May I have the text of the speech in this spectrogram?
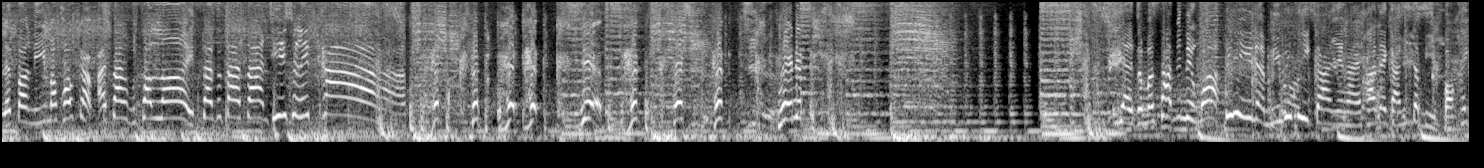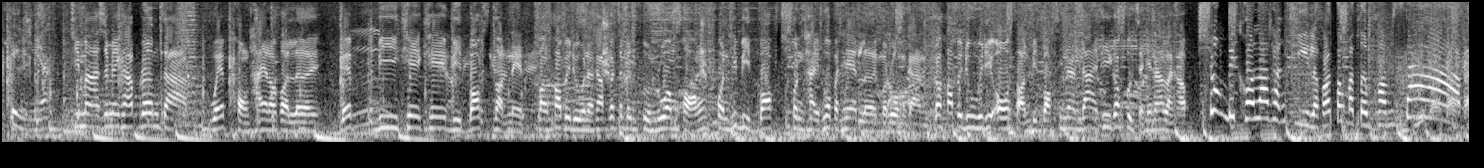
และตอนนี้มาพบกับอาจารย์ของซอนเลยศาสตราจารย์ที่ชลิตค่ะอย นิดนึงว่าพี่ทีเนี่ยมีวิธีการยังไงคะในการที่จะบีบบ็อกให้เก่งอย่างเนี้ย ที่มาใช่ไหมครับ เริ่มจากเว็บของไทยเราก่อนเลย เว็บ bkkbeatbox.net ลองเข้าไปดูนะครับ ก็จะเป็นศูนย์รวมของคนที่ beatbox คนไทยทั่วประเทศเลยมารวมกัน ก็เข้าไปดูวิดีโอสอน beatbox ที่นั่นได้พี่ก็ฝึกจากที่นั่นแหละครับ ช่วงบิ๊กโคล่าทั้งทีเราก็ต้องมาเติมความซ่าไป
